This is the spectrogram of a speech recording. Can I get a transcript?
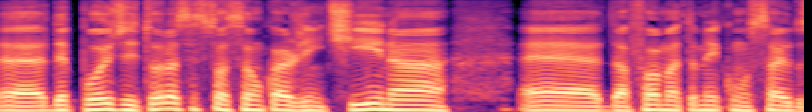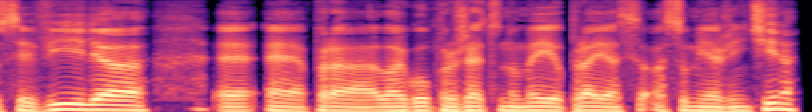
É, depois de toda essa situação com a Argentina, é, da forma também como saiu do Sevilha, é, é, para largou o projeto no meio para assumir a Argentina,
